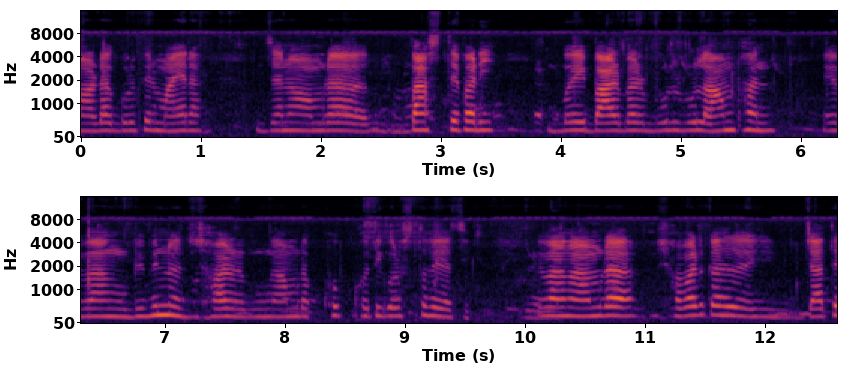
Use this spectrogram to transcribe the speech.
নডা গ্রুপের মায়েরা, যেন আমরা বাঁচতে পারি। ওই বারবার বুলবুল, আমফান এবং বিভিন্ন ঝড়, আমরা খুব ক্ষতিগ্রস্ত হয়ে আছি। এবং আমরা সবার কাছে যাতে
